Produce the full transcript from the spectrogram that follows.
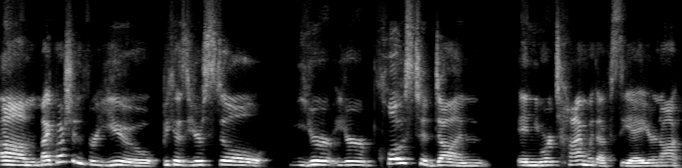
um, my question for you, because you're still, you're, you're close to done in your time with FCA, you're not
